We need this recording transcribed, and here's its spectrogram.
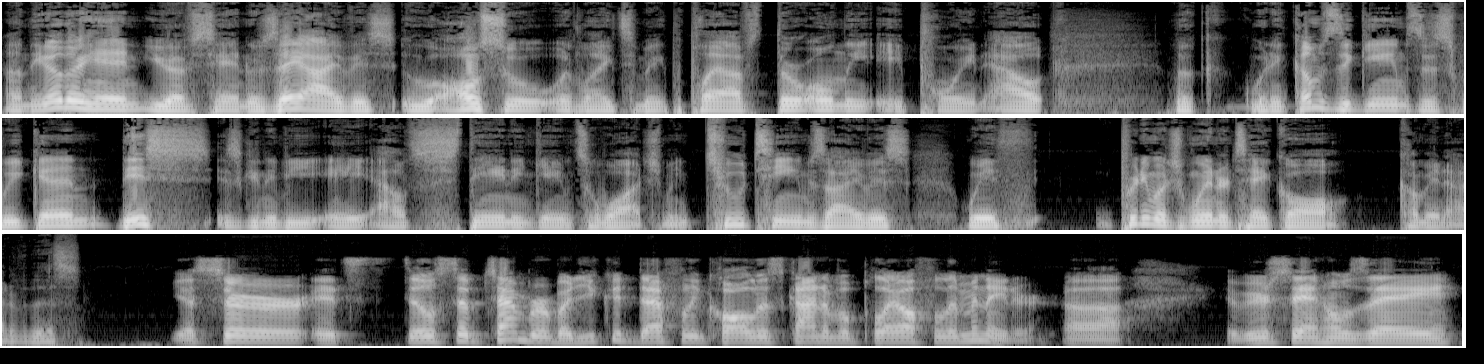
On the other hand, you have San Jose Ibis, who also would like to make the playoffs. They're only a point out. look, when it comes to games this weekend, this is going to be a outstanding game to watch. I mean, two teams, Ivis, with pretty much winner take all coming out of this. Yes, sir. It's still September, but you could definitely call this kind of a playoff eliminator. Uh, if you're San Jose,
